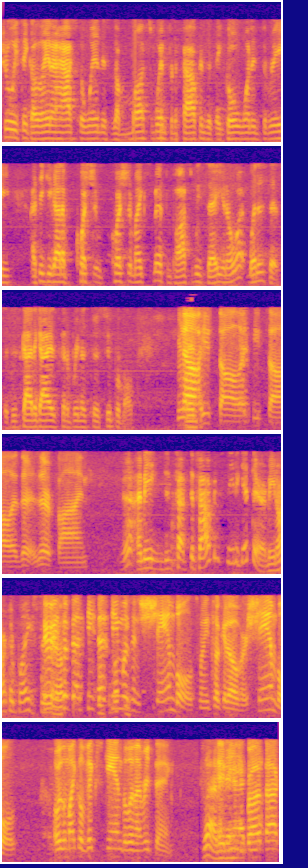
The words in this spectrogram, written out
truly think Atlanta has to win. This is a must win for the Falcons if they go one and three. I think you got to question question Mike Smith and possibly say, you know what, what is this? Is this guy the guy that's going to bring us to a Super Bowl? No, And- he's solid. He's solid. They're they're fine. Yeah, I mean, the, the Falcons need to get there. I mean, Arthur Blank's Dude, you know, he took that team. That team was in shambles when he took it over. Shambles. Over the Michael Vick scandal and everything. Yeah, I mean, and they he had brought it back.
